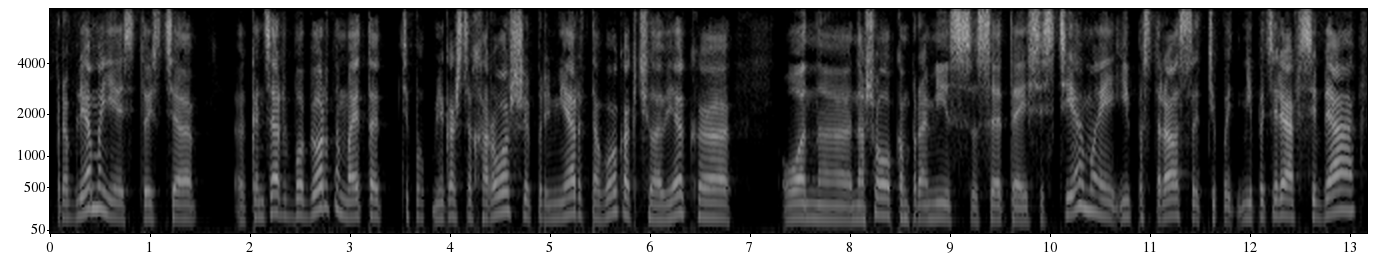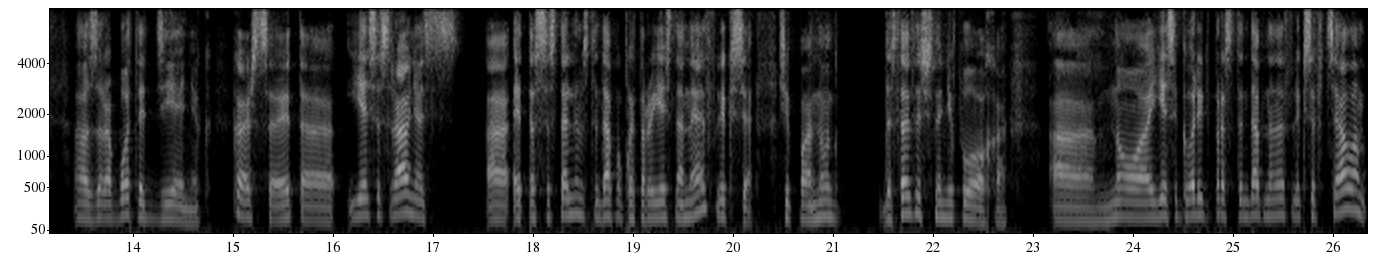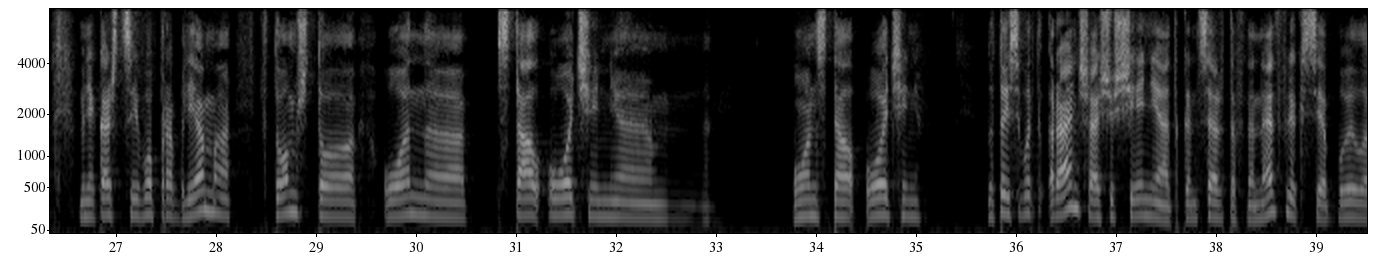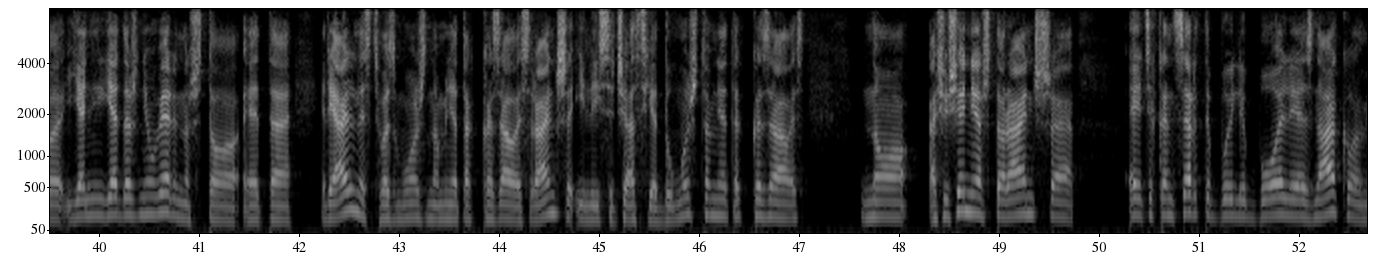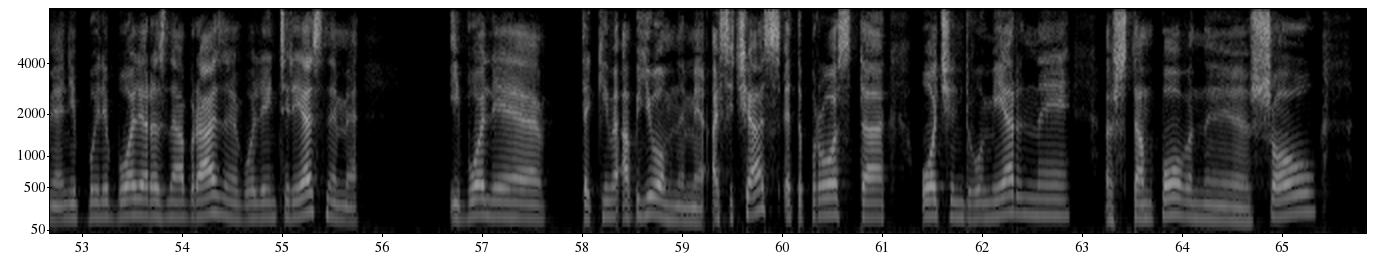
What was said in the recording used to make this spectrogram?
проблема есть. То есть э, концерт Боб Бёртона это, типа, мне кажется, хороший пример того, как человек э, он э, нашел компромисс с этой системой и постарался, типа, не потеряв себя, э, заработать денег. Кажется, это, если сравнивать с а, это с остальным стендапом, который есть на Netflix, типа, ну, достаточно неплохо. А, но если говорить про стендап на Netflix в целом, мне кажется, его проблема в том, что он э, стал очень... Э, он стал очень... Ну, то есть вот раньше ощущение от концертов на Netflix было... Я, не, я даже не уверена, что это реальность. Возможно, мне так казалось раньше, или сейчас я думаю, что мне так казалось но ощущение, что раньше эти концерты были более знаковыми, они были более разнообразными, более интересными и более такими объемными. А сейчас это просто очень двумерные, штампованные шоу.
